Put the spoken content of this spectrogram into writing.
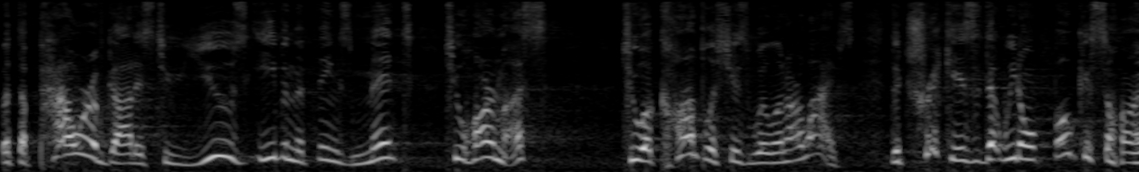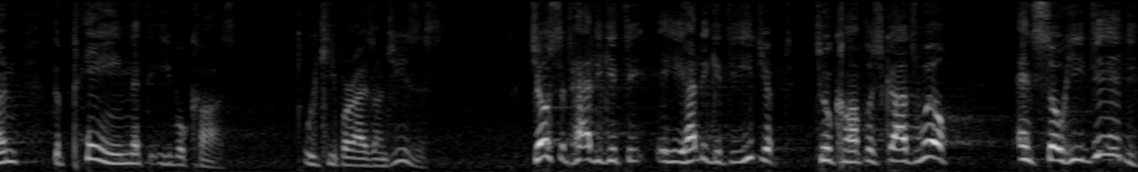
But the power of God is to use even the things meant to harm us to accomplish his will in our lives. The trick is that we don't focus on the pain that the evil caused. We keep our eyes on Jesus. Joseph had to get to, he had to, get to Egypt to accomplish God's will. And so he did.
